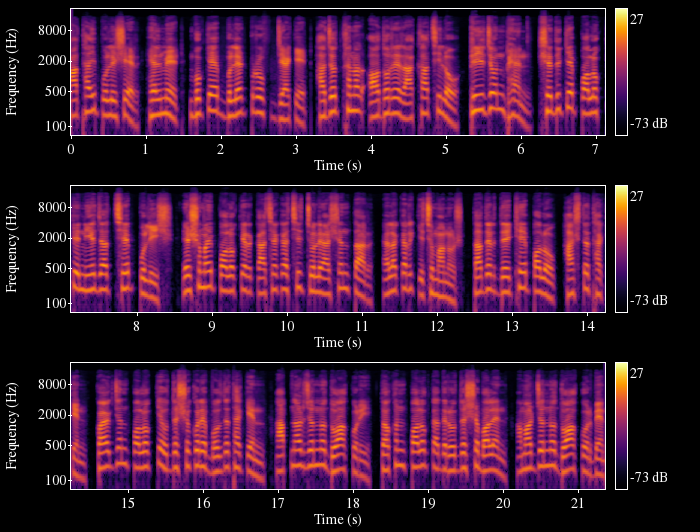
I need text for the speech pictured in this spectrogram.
মাথায় পুলিশের হেলমেট, বুকে বুলেট প্রুফ জ্যাকেট, হাজতখানার অদরে রাখা ছিল প্রিজন ভ্যান। সেদিকে পলককে নিয়ে যাচ্ছে পুলিশ। এ সময় পলকের কাছাকাছি চলে আসেন তার এলাকার কিছু মানুষ। তাদের দেখে পলক হাসতে থাকেন। কয়েকজন পলককে উদ্দেশ্য করে বলতে থাকেন, আপনার জন্য দোয়া করি। তখন পলক তাদের উদ্দেশ্যে বলেন, আমার জন্য দোয়া করবেন।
